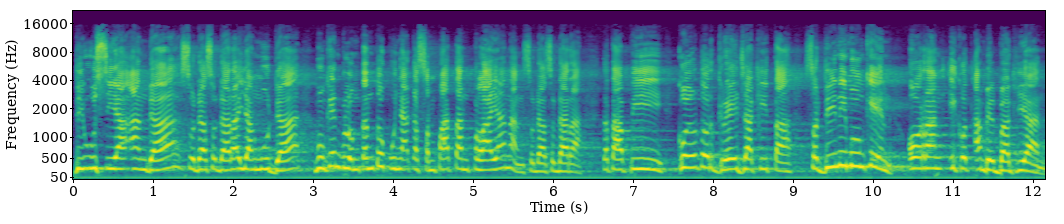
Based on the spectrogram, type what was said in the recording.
Di usia Anda, saudara-saudara yang muda, mungkin belum tentu punya kesempatan pelayanan, saudara-saudara. Tetapi kultur gereja kita, sedini mungkin orang ikut ambil bagian.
